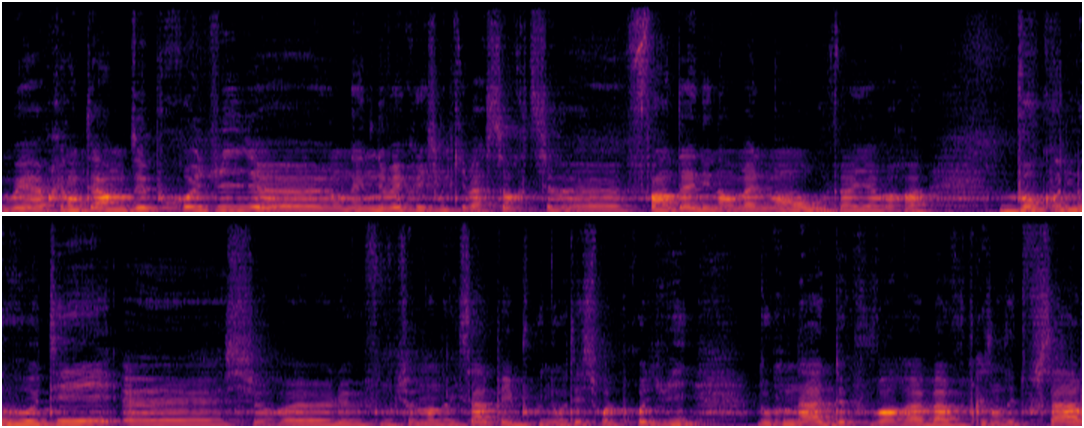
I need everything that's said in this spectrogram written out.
Oui, après en termes de produits, euh, on a une nouvelle collection qui va sortir euh, fin d'année normalement, où il va y avoir beaucoup de nouveautés sur le fonctionnement de RISAP et beaucoup de nouveautés sur le produit. Donc on a hâte de pouvoir bah, vous présenter tout ça,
